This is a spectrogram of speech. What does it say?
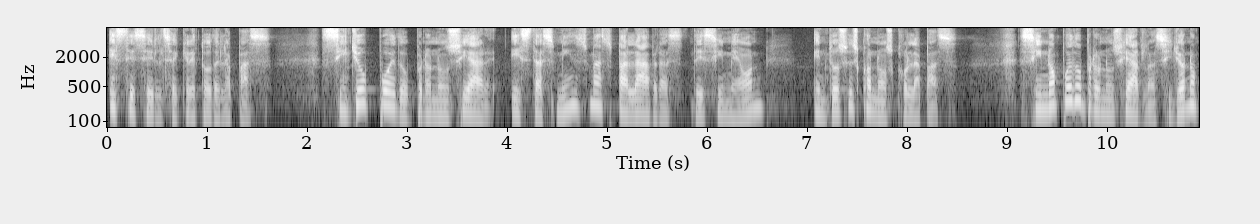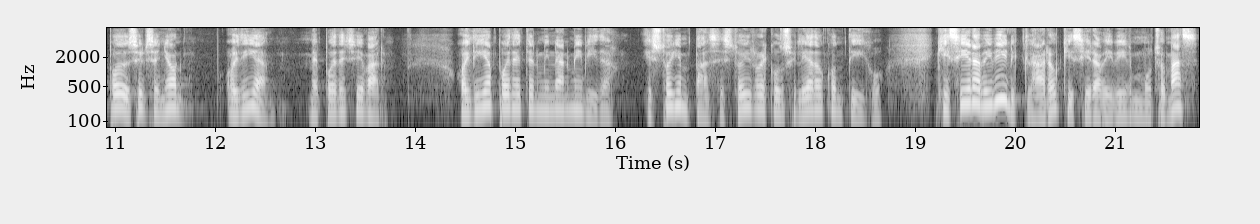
este es el secreto de la paz. Si yo puedo pronunciar estas mismas palabras de Simeón, entonces conozco la paz. Si no puedo pronunciarlas, si yo no puedo decir, Señor, hoy día me puedes llevar. Hoy día puede terminar mi vida. Estoy en paz, estoy reconciliado contigo. Quisiera vivir, claro, quisiera vivir mucho más,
